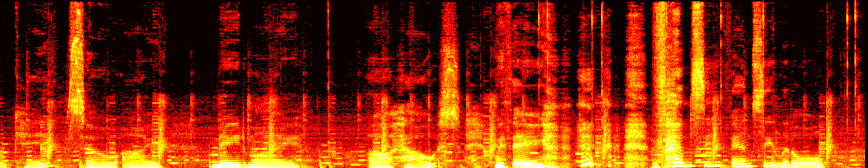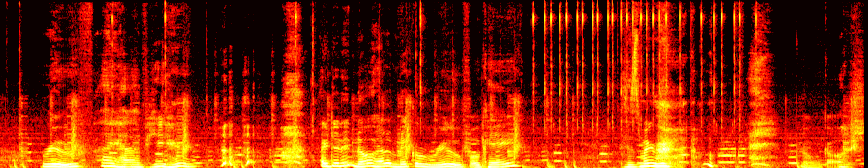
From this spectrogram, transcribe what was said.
Okay, so I made my uh, house with a fancy, fancy little roof I have here. I didn't know how to make a roof, okay? This is my roof. oh gosh.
